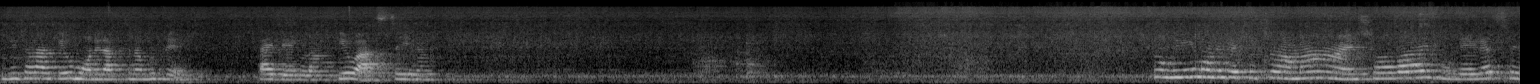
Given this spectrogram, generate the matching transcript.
তুমি ছাড়া আর কেউ মনে রাখছে না, বুঝলে? তাই দেখলাম, কেউ আসছেই না। তুমি মনে রেখেছো আমায়, সবাই ভুলে গেছে।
